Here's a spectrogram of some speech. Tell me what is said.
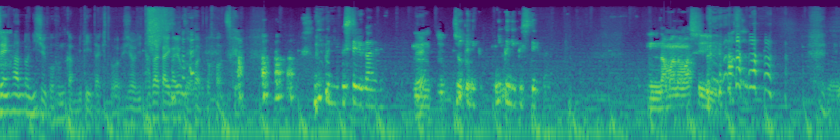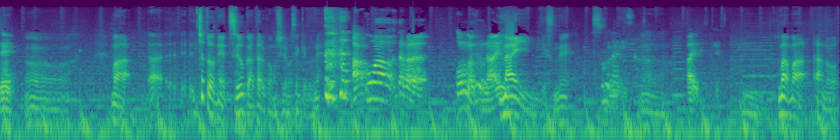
前半の25分間見ていただくと非常に戦いがよくわかると思うんですけど。ニクニクしてる感じ。ですねニクニクニクニクしてる感じ。うん生々しい。ね。うん。まああちょっとね強く当たるかもしれませんけどね。あこは、だから、音楽ない？。ないいんですね、そうなんですか。うん。はい。うん。まあまああの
